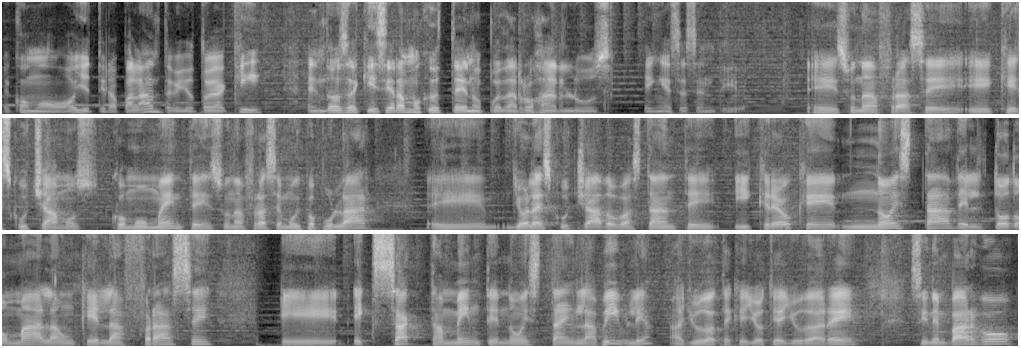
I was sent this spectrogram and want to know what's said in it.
Es como, oye, tira para adelante que yo estoy aquí. Entonces quisiéramos que usted nos pueda arrojar luz en ese sentido. Es una frase eh, que escuchamos comúnmente, es una frase muy popular. Eh, yo la he escuchado bastante y creo que no está del todo mal, aunque la frase eh, exactamente no está en la Biblia. Ayúdate que yo te ayudaré. Sin embargo,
